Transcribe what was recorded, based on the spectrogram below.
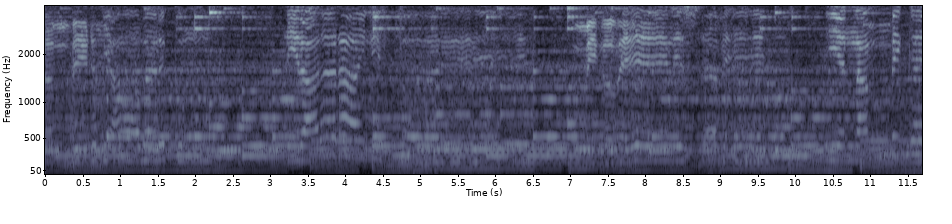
நம்பிடும் யாவருக்கும் நிராளனாய் நிற்பவரே. மிகுவேல் இஸ்ரவே என் நம்பிக்கை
